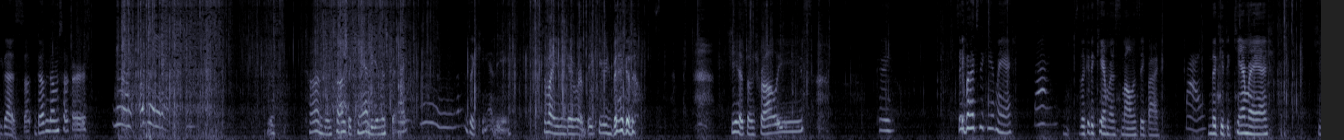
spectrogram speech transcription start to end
You got suck, dum dum suckers. no, open. There's tons and tons of candy in this bag. Mm. Tons of candy. Somebody even gave her a big, huge bag of those. She had some trolleys. Okay. Say bye to the camera, Ash. Bye. Look at the camera and smile and say bye. Bye. Look at the camera, Ash. She,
